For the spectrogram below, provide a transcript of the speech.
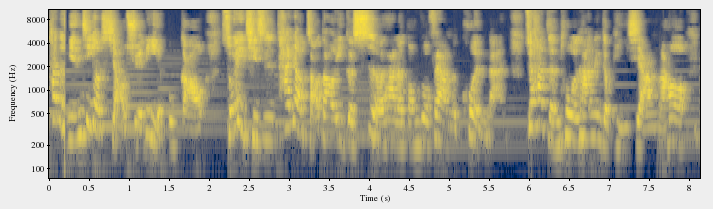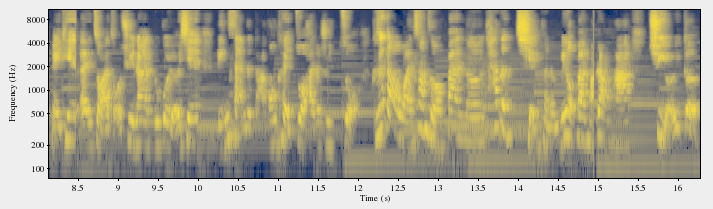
她的年纪又小，学历也不高，所以其实她要找到一个适合她的工作非常的困难，所以她只能拖着她那。个皮箱，然后每天哎走来走去。那如果有一些零散的打工可以做，他就去做。可是到了晚上怎么办呢？他的钱可能没有办法让他去有一个，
